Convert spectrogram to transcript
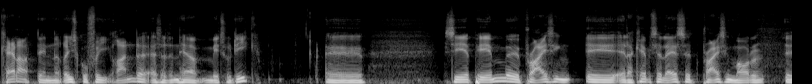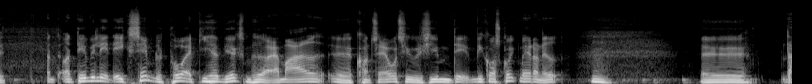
kalder den risikofri rente, altså den her metodik. Øh, CRPM øh, pricing, øh, eller Capital Asset Pricing Model. Øh, og, det er vel et eksempel på, at de her virksomheder er meget øh, konservative. De siger, men det, vi går sgu ikke med derned. Hmm. Øh, der,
